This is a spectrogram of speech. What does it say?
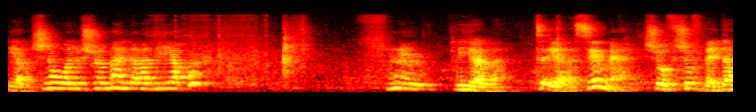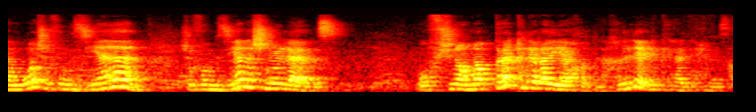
يلا. شنو هو le chemin اللي غادي ياخذ؟ يلا. يلا سير معاه شوف شوف بعدا هو شوفو مزيان. شوفو مزيان شنو لابس. وفي شنو هما الطريق اللي غياخذ لا خلي عليك هذه حمزه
